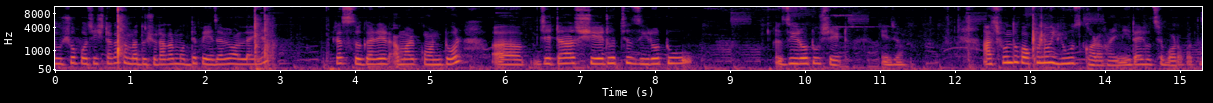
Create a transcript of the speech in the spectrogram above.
দুশো পঁচিশ টাকা তোমরা দুশো টাকার মধ্যে পেয়ে যাবে অনলাইনে একটা সুগারের আমার কন্টোর যেটা শেড হচ্ছে zero two zero two shade এই যে। আজ পর্যন্ত কখনো ইউজ করা হয়নি, এটাই হচ্ছে বড় কথা।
